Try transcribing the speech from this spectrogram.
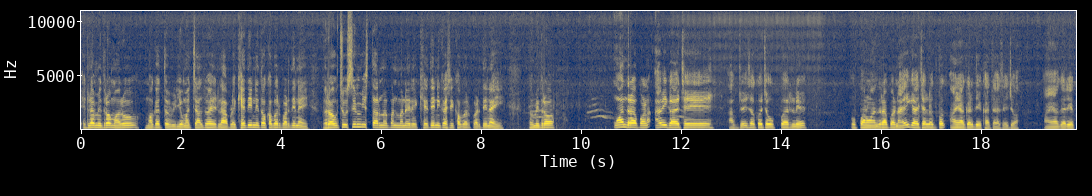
એટલે મિત્રો મારું મગજ તો વિડીયોમાં જ ચાલતું હોય એટલે આપણે ખેતીની તો ખબર પડતી નહીં. રહું છું સીમ વિસ્તારમાં પણ મને ખેતીની કશી ખબર પડતી નહીં. તો મિત્રો, વાંદરા પણ આવી ગયા છે. આપ જોઈ શકો છો ઉપર લે ઉપર વાંદરા પણ આવી ગયા છે. લગભગ અહીંયા આગળ દેખાતા હશે. જો અહીંયા આગળ એક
